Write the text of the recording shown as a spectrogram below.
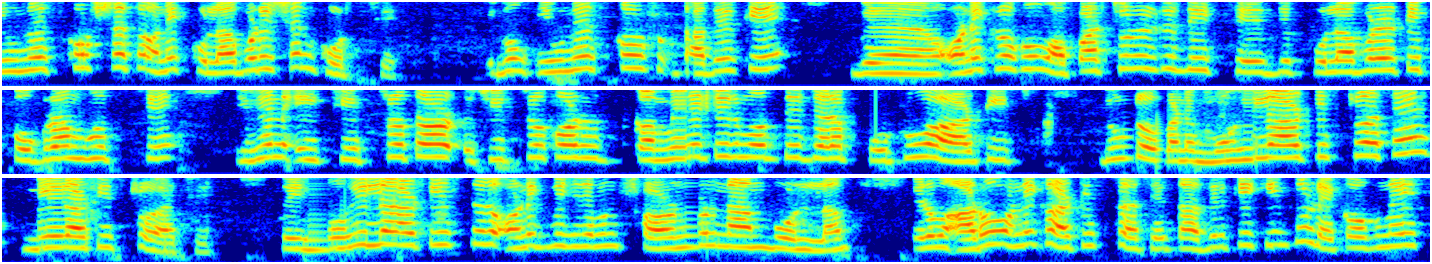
ইউনেস্কোর সাথে অনেক কোলাবোরেশন করছে এবং ইউনেস্কো তাদেরকে অনেক রকম অপরচুনিটি দিচ্ছে যে কোলাবোরেটিভ প্রোগ্রাম হচ্ছে ইভেন এই চিত্রতর চিত্রকর কমিউনিটির মধ্যে যারা পটুয়া আর্টিস্ট দুটো মানে মহিলা আর্টিস্টও আছে মেল আর্টিস্টও আছে তো এই মহিলা আর্টিস্টদের অনেক বেশি যেমন স্বর্ণর নাম বললাম এরকম আরো অনেক আর্টিস্ট আছে তাদেরকে কিন্তু রেকগনাইজ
